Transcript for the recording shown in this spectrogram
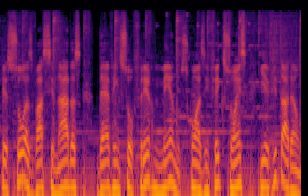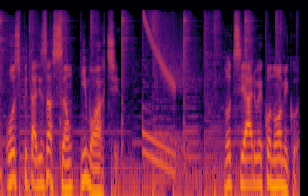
pessoas vacinadas devem sofrer menos com as infecções e evitarão hospitalização e morte. Noticiário Econômico.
